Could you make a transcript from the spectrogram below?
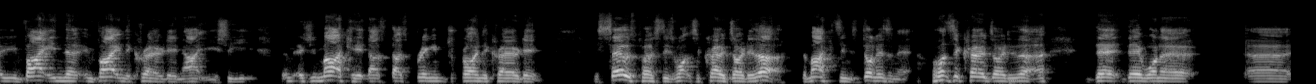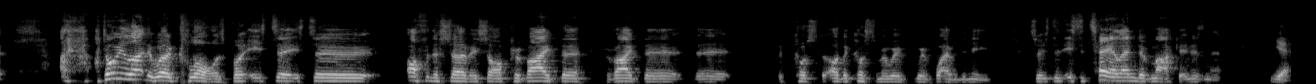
Inviting the inviting the crowd in, aren't you? So you, as you market, that's that's bringing drawing the crowd in. The salesperson is once the crowd's already there. The marketing's done, isn't it? Once the crowd's already there, they they want to. Uh, I, I don't really like the word close, but it's to it's to offer the service or provide the provide the the the customer or the customer with with whatever they need. So it's the, it's the tail end of marketing, isn't it? Yeah,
